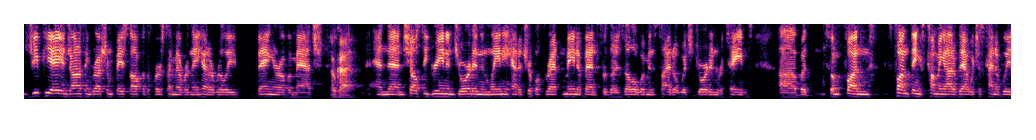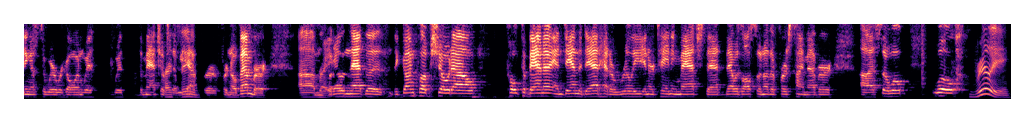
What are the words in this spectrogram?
GPA and Jonathan Gresham faced off for the first time ever, and they had a really banger of a match. Okay. And then Chelsea Green and Jordan and Laney had a triple threat main event for the Zelo women's title, which Jordan retained. Uh, but some fun, fun things coming out of that, which is kind of leading us to where we're going with with the matchups I that we have for for November. Um, Right. But other than that, the the Gunn Club showed out. Colt Cabana and Dan the Dad had a really entertaining match. That that was also another first time ever. Uh, so we'll we'll Really?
